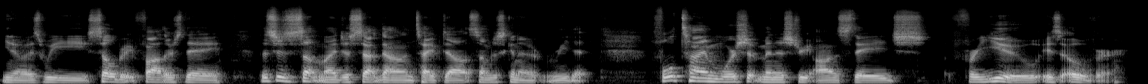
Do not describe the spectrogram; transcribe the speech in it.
you know, as we celebrate Father's Day. This is something I just sat down and typed out, so I'm just going to read it. Full time worship ministry on stage for you is over.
